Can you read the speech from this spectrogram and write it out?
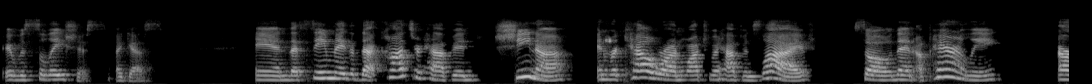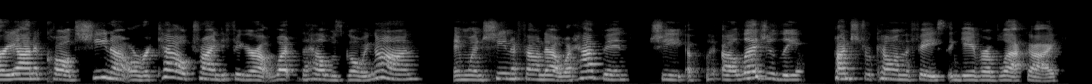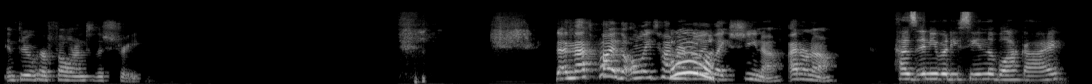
it was salacious, I guess. And that same night that that concert happened, Scheana and Raquel were on Watch What Happens Live. So then apparently Ariana called Scheana or Raquel trying to figure out what the hell was going on. And when Scheana found out what happened, she allegedly punched Raquel in the face and gave her a black eye and threw her phone into the street. And that's probably the only time I really like Scheana. I don't know. Has anybody seen the black eye?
